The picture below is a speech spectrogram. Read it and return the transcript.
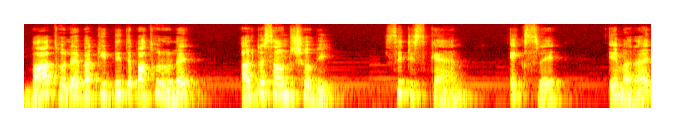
বাত হলে বা কিডনিতে পাথর হলে আল্ট্রাসাউন্ড ছবি CT scan X ray MRI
